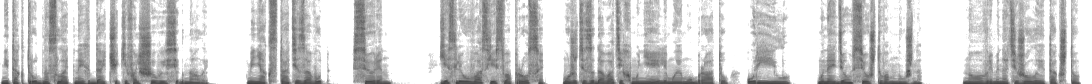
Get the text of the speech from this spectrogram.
не так трудно слать на их датчики фальшивые сигналы. Меня, кстати, зовут Сёрен. Если у вас есть вопросы, можете задавать их мне или моему брату, Уриилу. Мы найдем все, что вам нужно. Но времена тяжелые, так что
